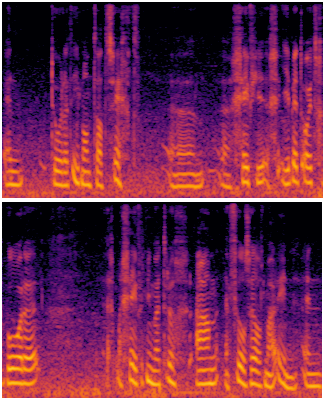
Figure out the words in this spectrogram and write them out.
en doordat iemand dat zegt, uh, geef je, je bent ooit geboren, maar geef het nu maar terug aan en vul zelf maar in. En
